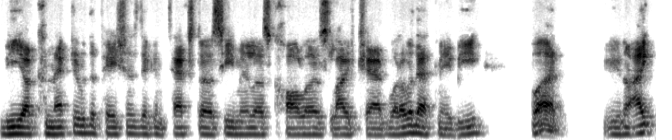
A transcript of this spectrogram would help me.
we are connected with the patients they can text us email us call us live chat whatever that may be but you know i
